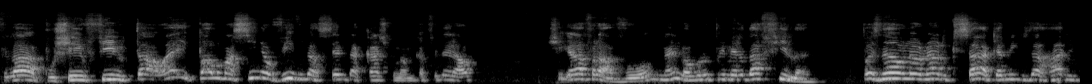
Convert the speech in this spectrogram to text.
Fui lá, puxei o fio e tal. Aí, Paulo Massini ao vivo da sede da Caixa Econômica Federal. Cheguei lá e falei, ah, vou né, logo no primeiro da fila. Pois não, Leonardo que sabe, amigos da Rádio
